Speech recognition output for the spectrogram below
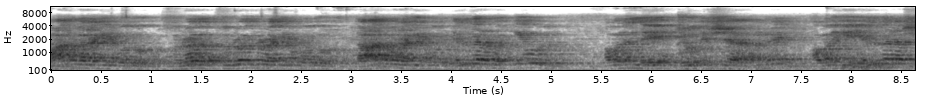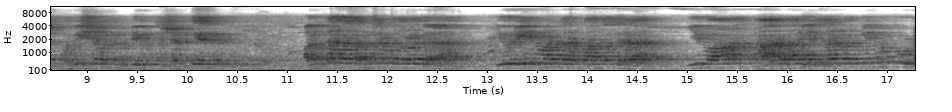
ಮಾನವರಾಗಿರ್ಬೋದು, ಸುರ ಸುರರಾಗಿರ್ಬೋದು ದಾನವರಾಗಿರ್ಬೋದು, ಎಲ್ಲರ ಬಗ್ಗೆಯೂ ಅವನಲ್ಲಿ ಜ್ಯೋತಿಷ್ಯ ಅಂದ್ರೆ ಅವನಿಗೆ ಎಲ್ಲರ ಭವಿಷ್ಯವನ್ನು ನುಡಿಯುವಂತ ಶಕ್ತಿ ಇರ್ತದೆ ಅಂತಹ ಸಂದರ್ಭದೊಳಗ ಇವ್ರು ಏನು ಮಾಡ್ತಾರಪ್ಪ ಅಂತಂದ್ರೆ, ಇವ ನಾರದ ಎಲ್ಲರ ಬಗ್ಗೆನೂ ಕೂಡ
